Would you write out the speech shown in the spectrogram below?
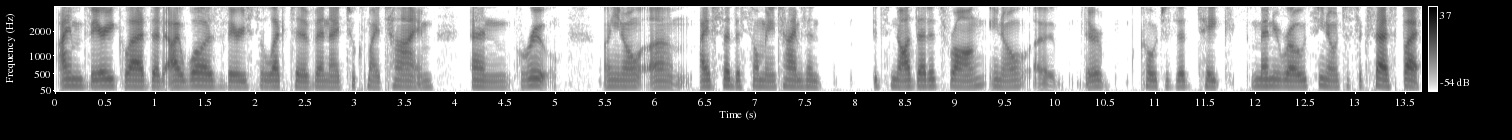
I'm very glad that I was very selective and I took my time and grew. Uh, you know, um, I've said this so many times, and it's not that it's wrong. You know, uh, there are coaches that take many roads, you know, to success, but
